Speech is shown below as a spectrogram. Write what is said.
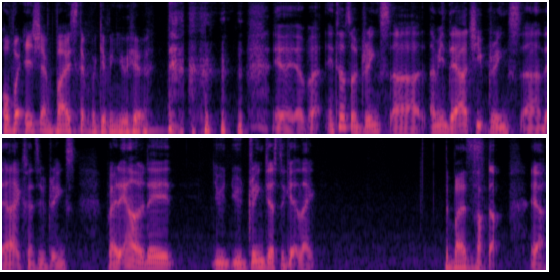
overage advice that we're giving you here. yeah, yeah. But in terms of drinks, uh, I mean, there are cheap drinks, uh, there are expensive drinks. But at the end of the day, you you drink just to get like The buzz. fucked up. Yeah.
